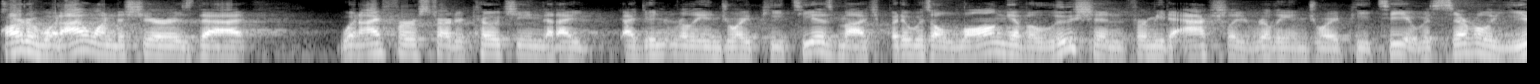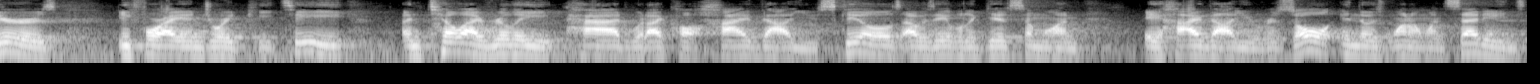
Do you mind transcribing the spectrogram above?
part of what I wanted to share is that when I first started coaching that I, I didn't really enjoy PT as much, but it was a long evolution for me to actually really enjoy PT. It was several years before I enjoyed PT until I really had what I call high value skills. I was able to give someone a high value result in those one on one settings.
